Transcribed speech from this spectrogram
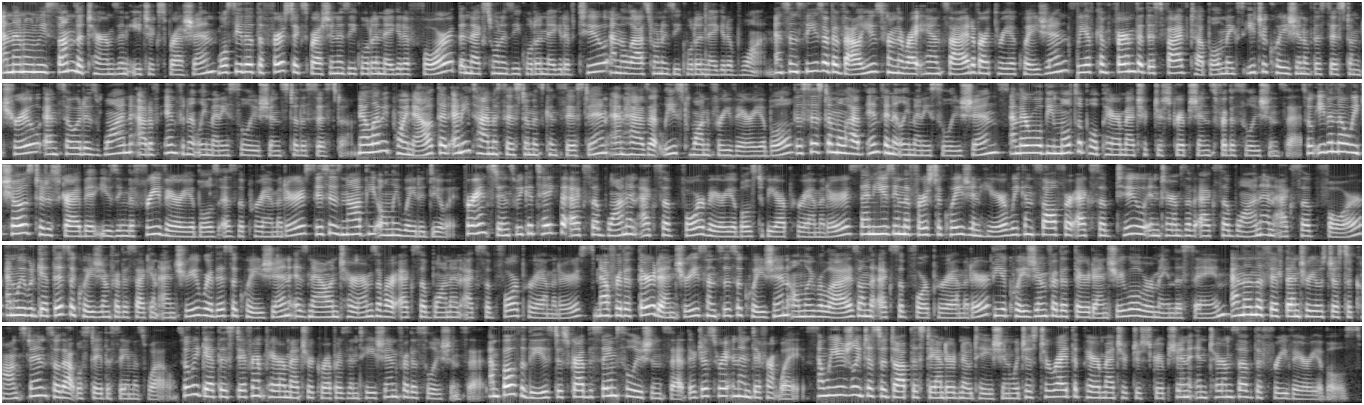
and then when we sum the terms in each expression, we'll see that the first expression is equal to negative 4, the next one is equal to negative 2, and the last one is equal to negative 1. And since these are the values from the right-hand side of our three equations, we have confirmed that this 5 tuple makes each equation of the system true, and so it is one out of infinitely many solutions to the system. Now let me point out that anytime a system is consistent and has at least one free variable, the system will have infinitely many solutions, and there will be multiple parametric descriptions for the solution set. So even though we chose to describe it using the free variables as the parameters, this is not the only way to do it. For instance, we could take the x sub 1 and x sub 4 variables to be our parameters, then using the first equation here, we can solve for x sub 2 in terms of x sub 1 and x sub 4, and we would get this equation for the second entry, where this equation is now in terms of our x sub 1 and x sub 4 parameters. Now for the third entry, since this equation only relies on the x sub 4 parameter, the equation for the third entry will remain the same, and then the fifth entry was just a constant, so that will stay the same as well. So we get this different parametric representation for the solution set. And both of these describe the same solution set, they're just written in different ways. And we usually just adopt the standard notation, which is to write the parametric description in terms of the free variables.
